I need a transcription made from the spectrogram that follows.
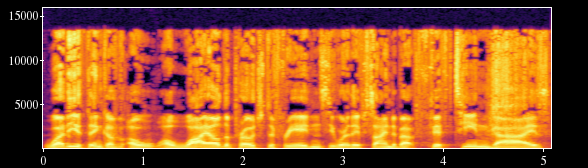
What do you think of a, a wild approach to free agency where they've signed about 15 guys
